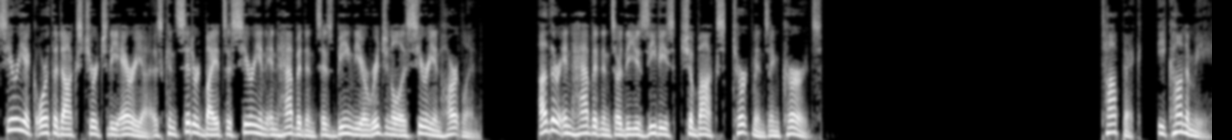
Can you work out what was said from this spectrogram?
Syriac Orthodox Church The area is considered by its Assyrian inhabitants as being the original Assyrian heartland. Other inhabitants are the Yazidis, Shabaks, Turkmens and Kurds. Economy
